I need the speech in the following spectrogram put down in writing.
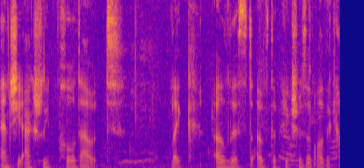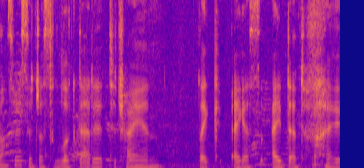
and she actually pulled out like a list of the pictures of all the counselors and just looked at it to try and like i guess identify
